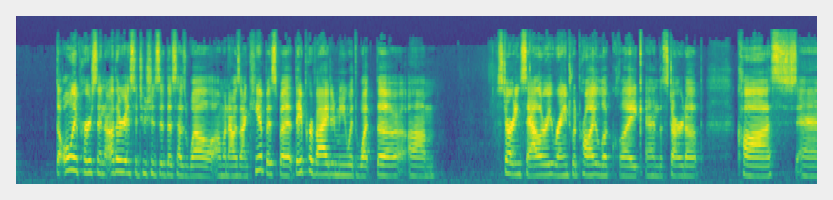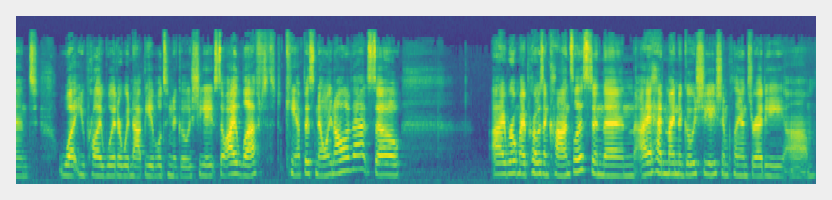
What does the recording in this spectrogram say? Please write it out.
the only person, other institutions did this as well um, when I was on campus, but they provided me with what the um, starting salary range would probably look like and the startup costs and what you probably would or would not be able to negotiate. So I left campus knowing all of that. So I wrote my pros and cons list and then I had my negotiation plans ready. Um,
